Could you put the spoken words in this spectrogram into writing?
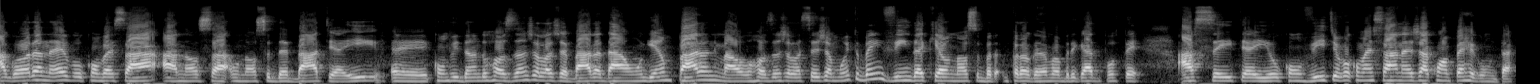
Agora, né, vou conversar a nossa, o nosso debate aí, é, convidando Rosângela Gebara, da ONG Amparo Animal. Rosângela, seja muito bem-vinda aqui ao nosso programa. Obrigado por ter aceito aí o convite. Eu vou começar né, já com uma pergunta.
